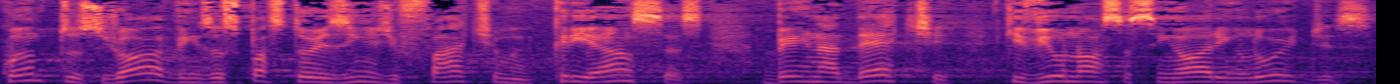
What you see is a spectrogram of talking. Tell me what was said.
Quantos jovens, os pastorzinhos de Fátima, crianças, Bernadette, que viu Nossa Senhora em Lourdes.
